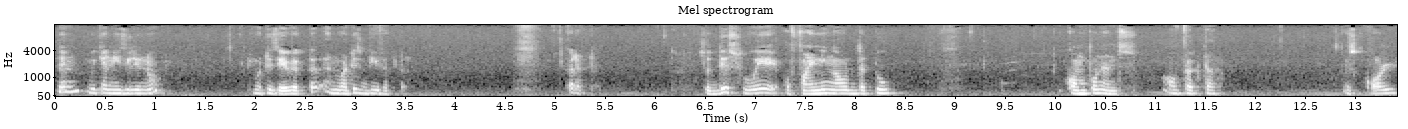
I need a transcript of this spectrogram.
Then we can easily know what is A vector and what is B vector. Correct? So this way of finding out the two components of vector is called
